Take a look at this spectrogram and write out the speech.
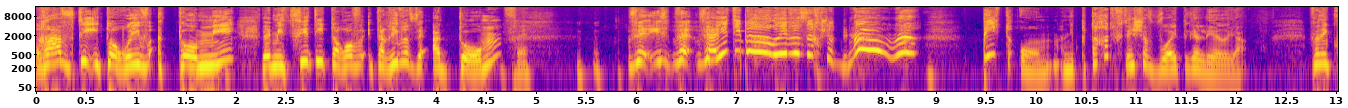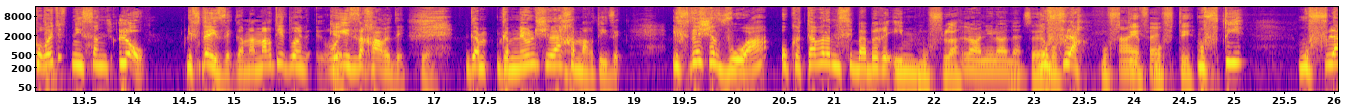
רבתי איתו ריב אטומי, ומיציתי את הריב הזה עד תום, והייתי בריב הזה עכשיו. פתאום, אני פותחת לפני שבוע את גלריה, ואני קוראת את ניסן, לא, לפני זה, גם אמרתי את זה, רועי זכר את זה. כן. גם, גם נאון שלך אמרתי את זה. לפני שבוע, הוא כתב על המסיבה ברעים. מופלא. לא, אני לא יודעת. מופלא. מופ- אה, מופתי, יפה. מופתי. מופתי, מופלא,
